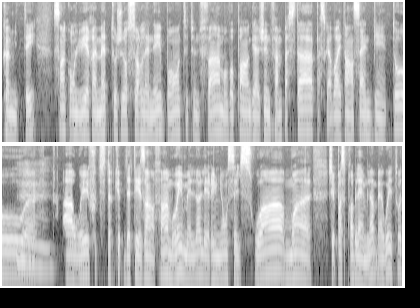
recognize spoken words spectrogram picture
comités, sans qu'on lui remette toujours sur le nez, bon, tu es une femme, on va pas engager une femme pasteur parce qu'elle va être enceinte bientôt. Euh, hmm. ah oui, il faut que tu t'occupes de tes enfants. Oui, mais là, les réunions, c'est le soir. Moi, j'ai pas ce problème-là. Ben oui, toi,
